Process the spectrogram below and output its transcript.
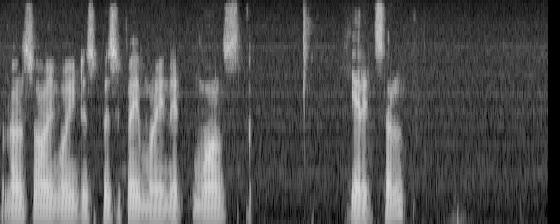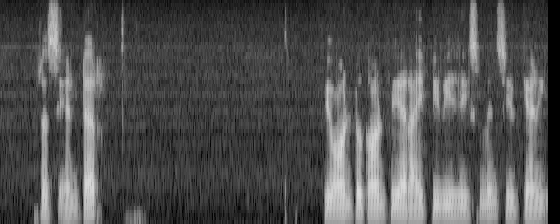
And also I'm going to specify my net mask here itself. Press enter if you want to configure IPv6 means you can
